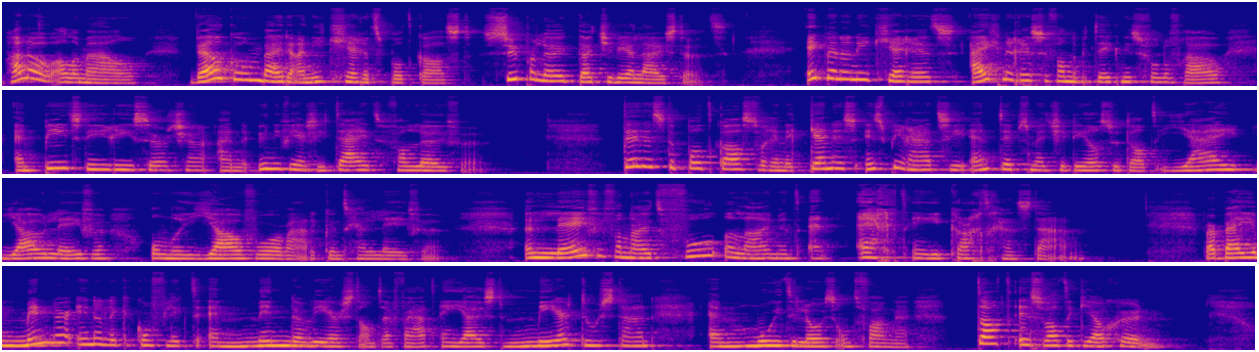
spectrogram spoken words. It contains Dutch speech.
Hallo allemaal. Welkom bij de Aniek Gerrits podcast. Superleuk dat je weer luistert. Ik ben Aniek Gerrits, eigenaresse van de Betekenisvolle Vrouw en PhD-researcher aan de Universiteit van Leuven. Dit is de podcast waarin ik kennis, inspiratie en tips met je deel, zodat jij jouw leven onder jouw voorwaarden kunt gaan leven. Een leven vanuit full alignment en echt in je kracht gaan staan waarbij je minder innerlijke conflicten en minder weerstand ervaart en juist meer toestaan en moeiteloos ontvangen. Dat is wat ik jou gun.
